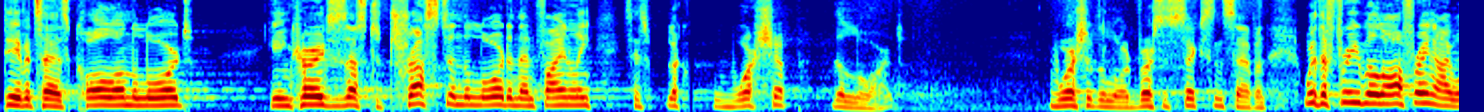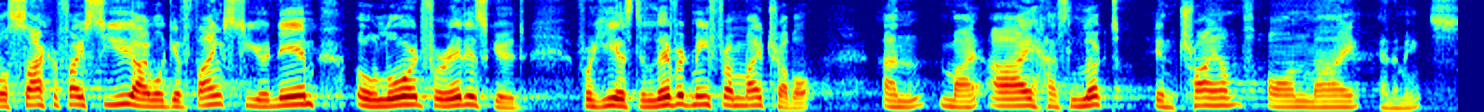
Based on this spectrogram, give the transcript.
David says, Call on the Lord he encourages us to trust in the Lord. And then finally, he says, Look, worship the Lord. Worship the Lord. Verses 6 and 7. With a free will offering, I will sacrifice to you. I will give thanks to your name, O Lord, for it is good. For he has delivered me from my trouble, and my eye has looked in triumph on my enemies.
